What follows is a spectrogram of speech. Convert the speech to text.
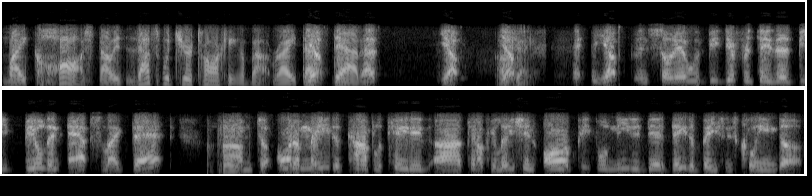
my cost. Now that's what you're talking about, right? That's Yep, data. That, yep. Yep. okay. Yep. And so there would be different things. There'd be building apps like that Okay. um, to automate a complicated uh, calculation, or people needed their databases cleaned up.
